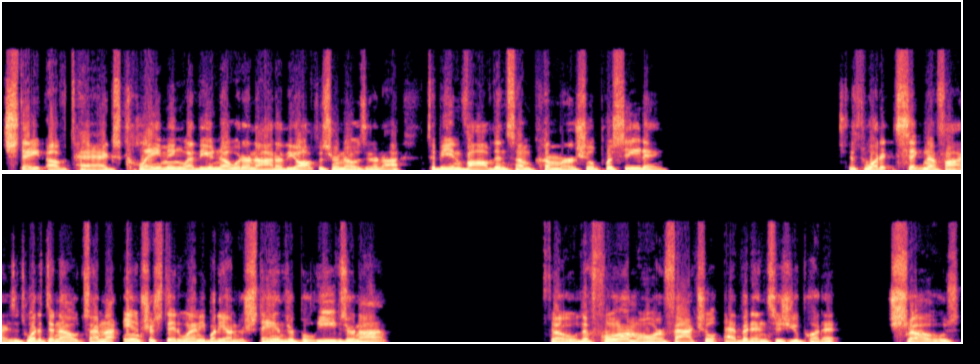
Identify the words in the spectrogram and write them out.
state of tags claiming whether you know it or not, or the officer knows it or not, to be involved in some commercial proceeding. It's just what it signifies, it's what it denotes. I'm not interested when anybody understands or believes or not. So the formal or factual evidence, as you put it, shows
